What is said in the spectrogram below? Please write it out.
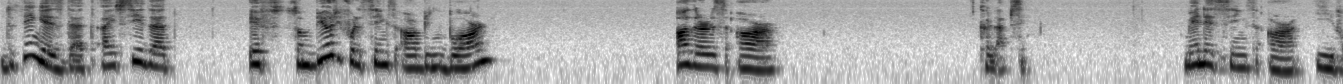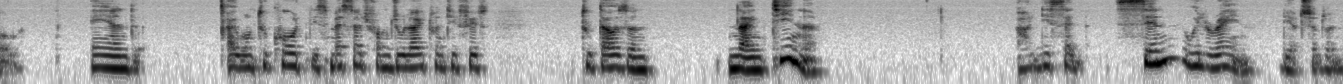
the thing is that I see that if some beautiful things are being born, others are collapsing. Many things are evil. And I want to quote this message from July 25th, 2019. Uh, he said, Sin will reign, dear children,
